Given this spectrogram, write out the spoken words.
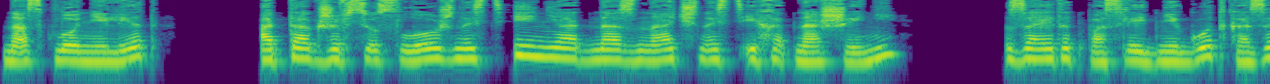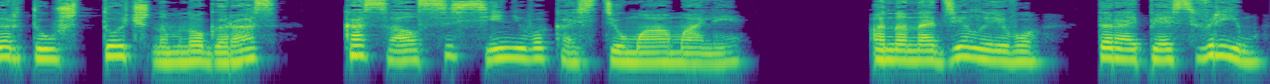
на склоне лет, а также всю сложность и неоднозначность их отношений, за этот последний год Казерта уж точно много раз касался синего костюма Амалии. Она надела его, торопясь в Рим,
